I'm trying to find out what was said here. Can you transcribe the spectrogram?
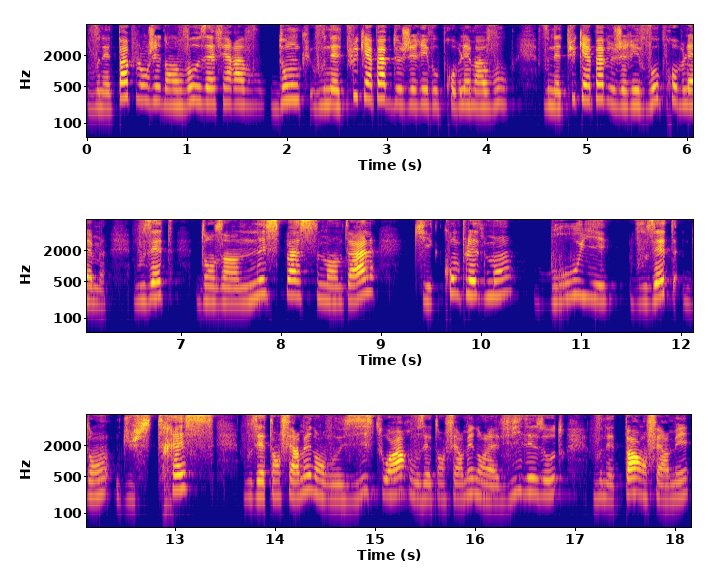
Vous n'êtes pas plongé dans vos affaires à vous. Donc, vous n'êtes plus capable de gérer vos problèmes à vous. Vous n'êtes plus capable de gérer vos problèmes. Vous êtes dans un espace mental qui est complètement brouillé. Vous êtes dans du stress, vous êtes enfermé dans vos histoires, vous êtes enfermé dans la vie des autres, vous n'êtes pas enfermé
